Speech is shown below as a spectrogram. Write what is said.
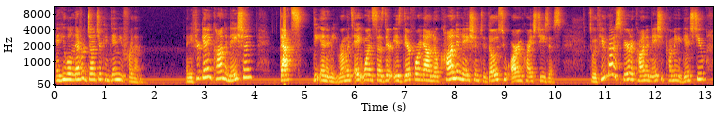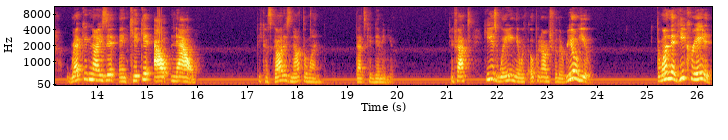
And He will never judge or condemn you for them. And if you're getting condemnation, that's the enemy. Romans 8 1 says, There is therefore now no condemnation to those who are in Christ Jesus. So if you've got a spirit of condemnation coming against you, recognize it and kick it out now. Because God is not the one that's condemning you. In fact, He is waiting there with open arms for the real you, the one that He created,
